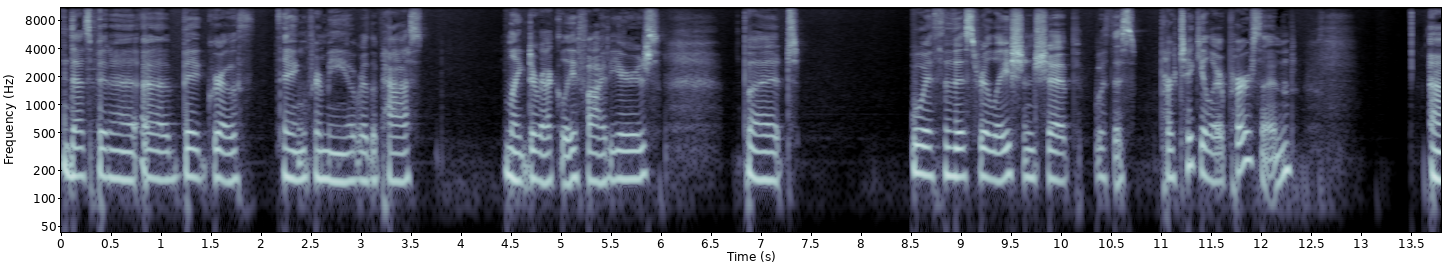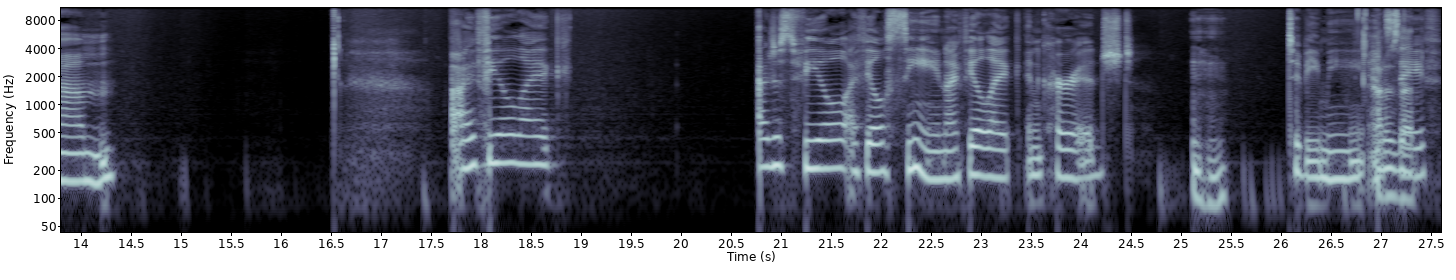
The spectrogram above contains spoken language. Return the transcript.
that's been a, a big growth thing for me over the past like directly five years. But with this relationship with this particular person um I feel like I just feel I feel seen. I feel like encouraged to be me How and does safe.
